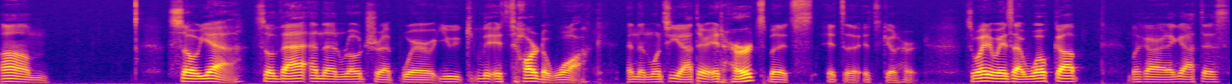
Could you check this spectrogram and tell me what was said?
Um, so yeah, so that and then road trip where you it's hard to walk, and then once you get out there, it hurts, but it's it's a it's good hurt. So anyways, I woke up, I'm like all right, I got this.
